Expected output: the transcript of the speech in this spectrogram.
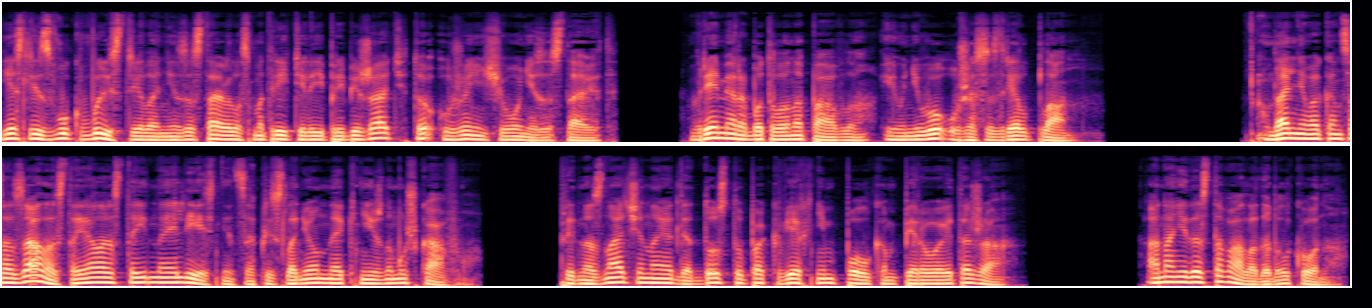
Если звук выстрела не заставил смотрителей прибежать, то уже ничего не заставит. Время работало на Павла, и у него уже созрел план. У дальнего конца зала стояла старинная лестница, прислоненная к книжному шкафу, предназначенная для доступа к верхним полкам первого этажа. Она не доставала до балкона.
